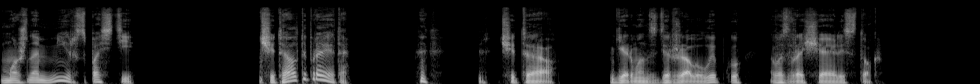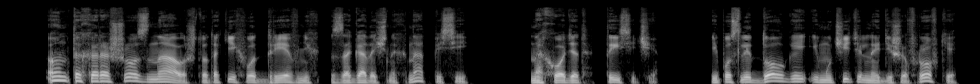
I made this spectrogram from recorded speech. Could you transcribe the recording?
можно мир спасти. Читал ты про это? Читал. Герман сдержал улыбку, возвращая листок. Он-то хорошо знал, что таких вот древних загадочных надписей находят тысячи. И после долгой и мучительной дешифровки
